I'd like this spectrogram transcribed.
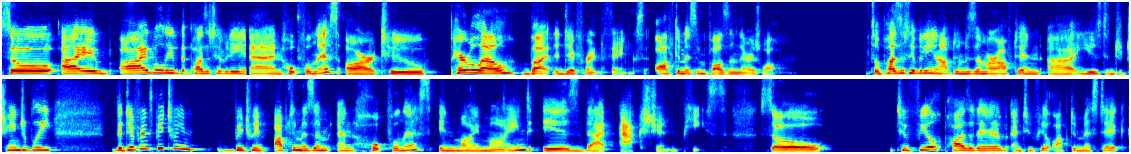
So I I believe that positivity and hopefulness are two parallel but different things. Optimism falls in there as well. So positivity and optimism are often uh, used interchangeably. The difference between between optimism and hopefulness in my mind is that action piece. So to feel positive and to feel optimistic,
